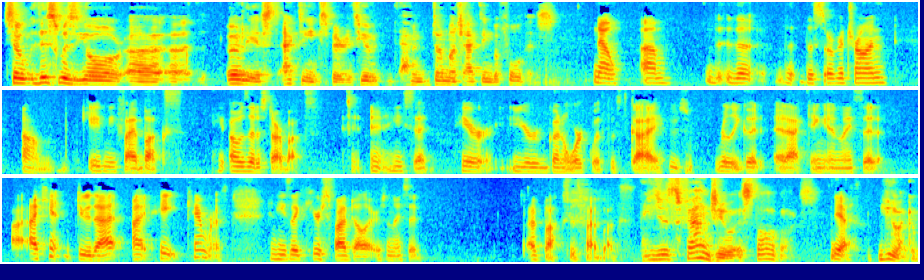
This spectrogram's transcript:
So this was your uh, uh earliest acting experience? You haven't, haven't done much acting before this. No. Um, the, the, the Sorgatron um, gave me five bucks. I was at a Starbucks, and he said, "Here, you're going to work with this guy who's really good at acting." And I said, I can't do that. I hate cameras." And he's like, "Here's five dollars." And I said, Five bucks is five bucks. He just found you at a Starbucks. Yeah. You're like a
